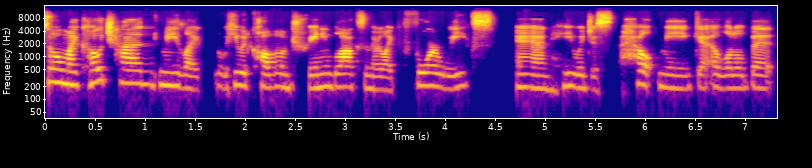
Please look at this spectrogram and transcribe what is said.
So my coach had me like he would call them training blocks and they're like 4 weeks and he would just help me get a little bit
